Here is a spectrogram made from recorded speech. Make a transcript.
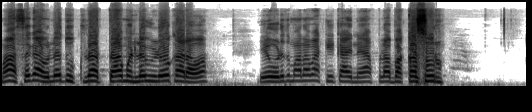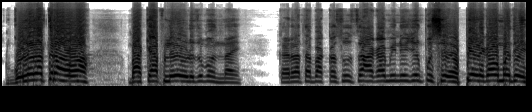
मासं गावलं धुतलं आत्ता. म्हटलं व्हिडिओ करावा. एवढंच मला बाकी काय नाही. आपला बाकासूर गुलालात राहावा. बाकी आपलं एवढंच म्हणणं आहे. कारण आता बाकासूरचं आगामी नियोजन पुस पेडगावमध्ये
